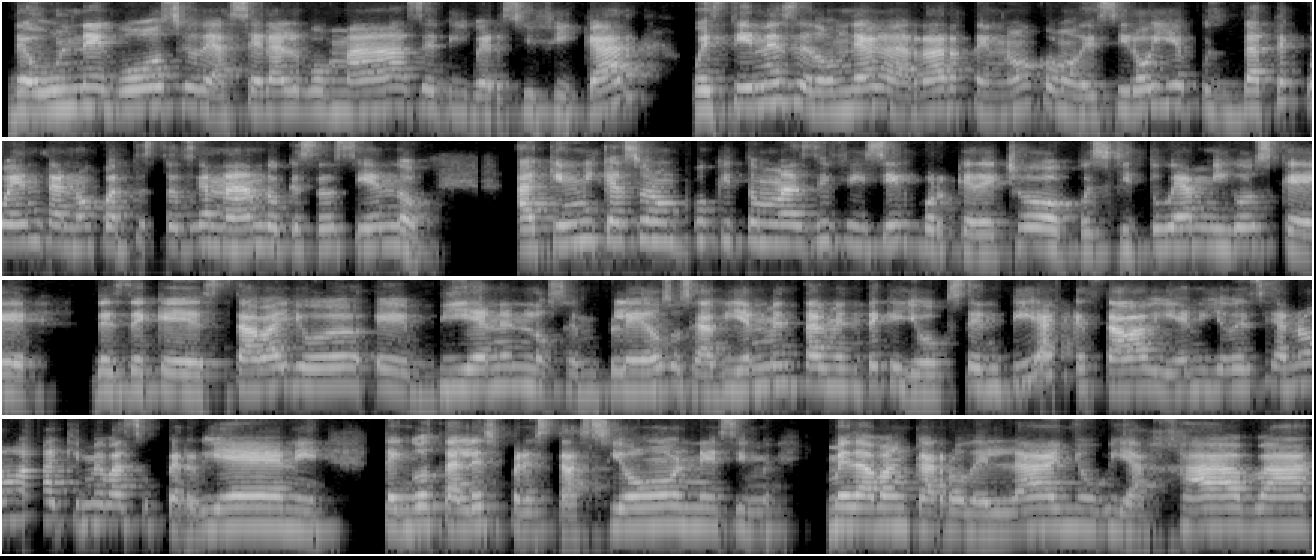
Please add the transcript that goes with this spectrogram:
de un negocio, de hacer algo más, de diversificar, pues tienes de dónde agarrarte, ¿no? Como decir, oye, pues date cuenta, ¿no? ¿Cuánto estás ganando? ¿Qué estás haciendo? Aquí en mi caso era un poquito más difícil porque de hecho, pues sí tuve amigos que desde que estaba yo eh, bien en los empleos, o sea, bien mentalmente que yo sentía que estaba bien y yo decía, no, aquí me va súper bien y tengo tales prestaciones y me, daban carro del año, viajaba,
